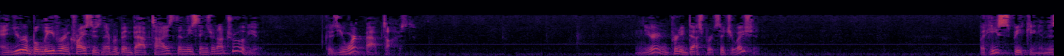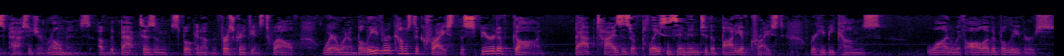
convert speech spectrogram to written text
and you're a believer in Christ who's never been baptized, then these things are not true of you. Because you weren't baptized. And you're in a pretty desperate situation. But he's speaking in this passage in Romans of the baptism spoken of in 1 Corinthians 12, where when a believer comes to Christ, the Spirit of God baptizes or places him into the body of Christ, where he becomes one with all other believers,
